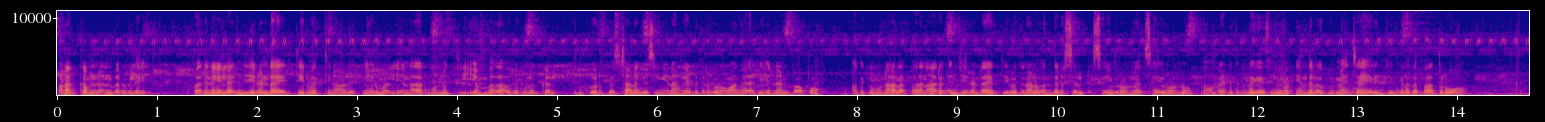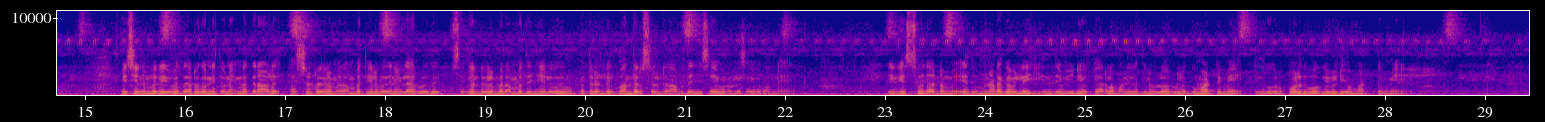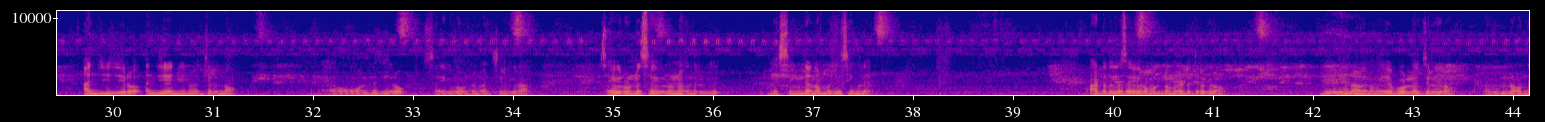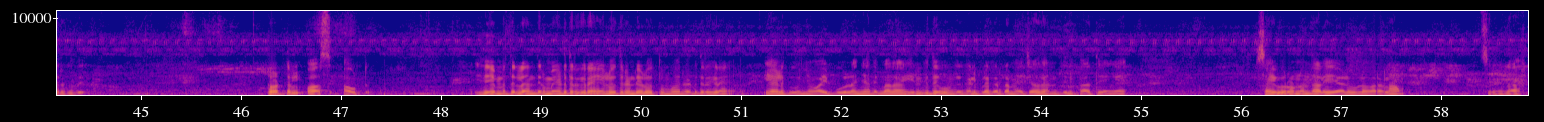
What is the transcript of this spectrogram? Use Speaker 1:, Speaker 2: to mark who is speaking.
Speaker 1: வணக்கம் நண்பர்களே. பதினேழு அஞ்சு ரெண்டாயிரத்தி இருபத்தி நாலு நிர்மல் என்ஆர் முந்நூற்றி எண்பதாவது குழுக்கள். இதுக்கு ஒரு பெஸ்ட்டான கசிங்கை நாங்கள் எடுத்துருக்குறோம். வாங்க அது என்னென்னு பார்ப்போம். அதுக்கு முன்னால் பதினாறு அஞ்சு ரெண்டாயிரத்தி இருபத்தி நாலு வந்த ரிசல்ட் சைபர் ஒன்று சைபர் ஒன்றும் நாம் எடுத்திருந்த கசிங்கும் எந்த அளவுக்கு மேட்ச் ஆகிருந்துங்கிறத பார்த்துருவோம். மிஷின் நம்பர் இருபத்தாறு தொண்ணூற்றி எண்பத்தி நாலு ஃபஸ்ட் ட்ரெயில் நம்பர் ஐம்பத்தி ஏழு பதினேழு அறுபது. செகண்ட் ட்ரெயில் நம்பர் ஐம்பத்தஞ்சு எழுபது முப்பத்தி ரெண்டு வந்த ரிசல்ட் நாற்பத்தஞ்சு சைபர் ஒன்று சைபர் ஒன்று இங்கே சூதாட்டம் எதுவும் நடக்கவில்லை. இந்த வீடியோ கேரள மாநிலத்தில் உள்ளவர்களுக்கு மட்டுமே. இது ஒரு பொழுதுபோக்கு வீடியோ மட்டுமே. அஞ்சு ஜீரோ அஞ்சு அஞ்சுன்னு வச்சுருந்தோம். ஒன்று ஜீரோ சைபர் ஒன்றுன்னு வச்சுருக்கிறான். சைபர் ஒன்று சைபர் ஒன்று வந்திருக்கு. மிஸ்ஸிங் தான் நம்ம கெஸ்ஸிங்கில் ஆட்டத்தில் சைபர் மட்டும் நம்ம எடுத்துருக்குறோம். அதனால் நம்ம ஏ போர்டில் வச்சுருக்குறோம். அது உள்ளே வந்திருக்குது. டோட்டல் வாஸ் அவுட் இதே மெத்தடில் திரும்ப எடுத்துருக்கிறேன். எழுபத்தி ரெண்டு எழுபத்தொம்போது எடுத்துருக்கிறேன். ஏழுக்கு கொஞ்சம் வாய்ப்புகள் அஞ்சு அதிகமாக தான் இருக்குது. உங்கள் கணிப்பில் கரெக்டாக மேட்ச் ஆகுதான்னு சொல்லி பார்த்துங்க சைபர் ஒன்று வந்தாலே ஏழு உள்ளே வரலாம். சரிங்களா?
